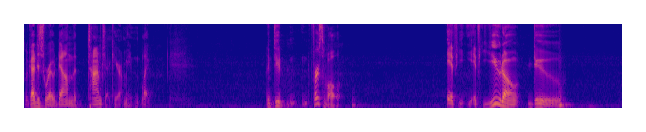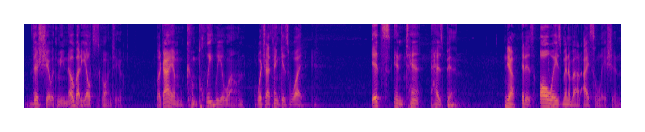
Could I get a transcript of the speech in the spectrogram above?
look, I just wrote down the time check here. I mean, like, like dude, first of all, if if you don't do this shit with me, nobody else is going to. Like I am completely alone, which I think is what its intent has been. yeah It has always been about isolation.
